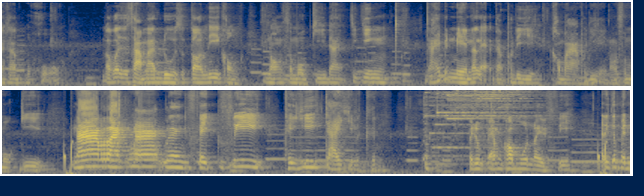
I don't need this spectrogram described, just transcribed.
นะครับโอ้โหเราก็จะสามารถดูสตอรี่ของน้องสโมกี้ได้ จริงๆ จะให้เป็นเมนนั่นแหละ แต่พอดีเข้ามาพอดีเลยน้องสโมกี้น่ารักมากเลยเซ็กซี่ ยี้ใจเหลือเกินไปดูแฟ้มข้อมูลหน่อยสิ อันนี้ก็เป็น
